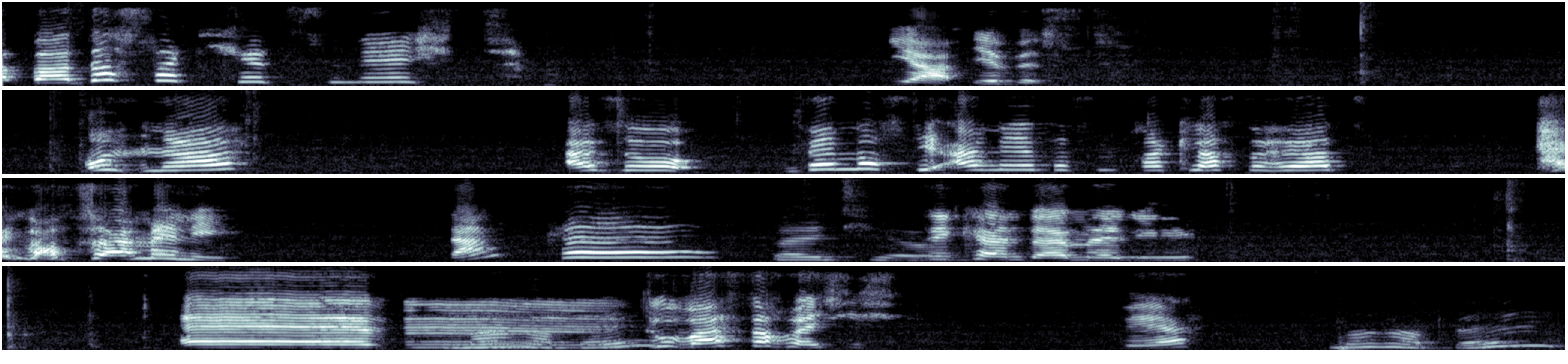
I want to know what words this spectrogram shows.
Aber das sag ich jetzt nicht. Ja, ihr wisst. Und ne? Also, wenn das die eine jetzt aus unserer Klasse hört, kein Wort zu Emily. Danke. Welche? Sie kennt Emily. Ähm, Marabel? du weißt doch, welche ich... Wer? Marabel?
